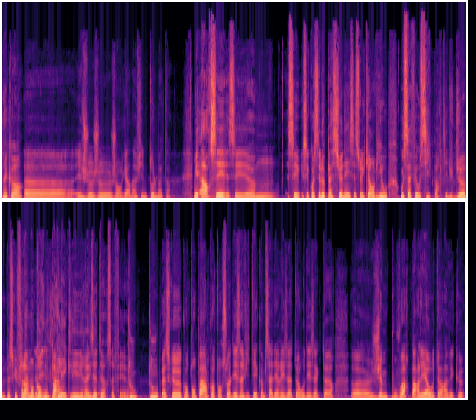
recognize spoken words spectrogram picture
D'accord. euh, et je, je, je regarde un film tôt le matin. Mais alors c'est c'est euh, c'est quoi? C'est le passionné, c'est celui qui a envie ou ou ça fait aussi partie du job? Parce que finalement, Alors, quand les- vous parlez tout- avec les réalisateurs, ça fait euh, Tout, tout, parce que quand on parle, quand on reçoit des invités comme ça, des réalisateurs ou des acteurs, euh, j'aime pouvoir parler à hauteur avec eux.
